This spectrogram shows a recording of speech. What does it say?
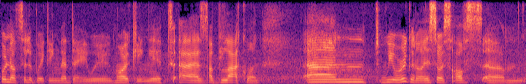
we're not celebrating that day, we're marking it as a black one. And we organized ourselves, um,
